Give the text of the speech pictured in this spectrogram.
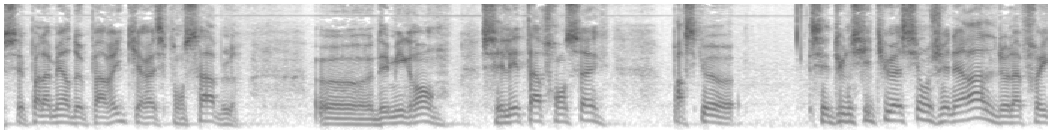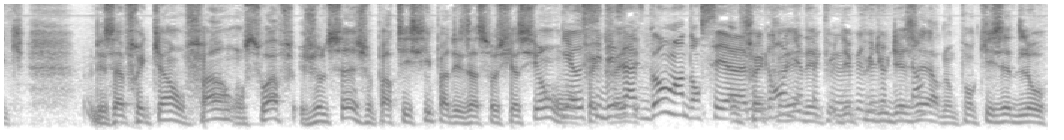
c'est pas la maire de Paris qui est responsable des migrants, c'est l'État français. Parce que c'est une situation générale de l'Afrique. Les Africains ont faim, ont soif. Je le sais, je participe à des associations. il y a aussi des Afghans hein, dans ces on euh, migrants. Fait créer des, puits du désert donc pour qu'ils aient de l'eau.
